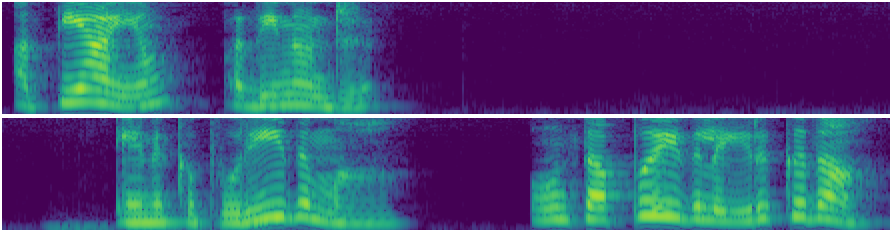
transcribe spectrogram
அத்தியாயம் பதினொன்று. எனக்கு புரியுதுமா உன் தப்பு இதில் இருக்குதான்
